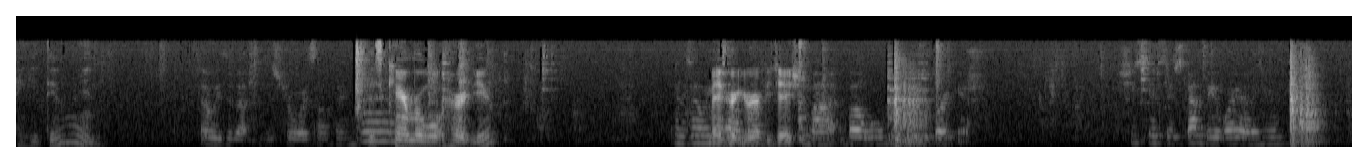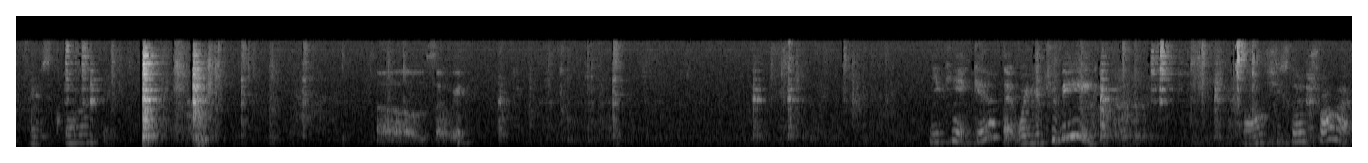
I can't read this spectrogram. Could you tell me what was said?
How you doing? Oh, Zoe's about to destroy something. This camera won't hurt you. May hurt your reputation. bi- Bowl break it. She says there's got to be a way out of here. There's a corner. Oh, Zoe. You can't get up that way. You're too big. Well, she's gonna try it.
